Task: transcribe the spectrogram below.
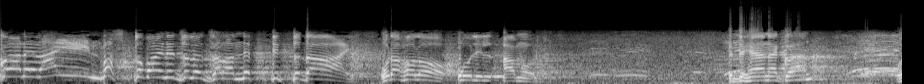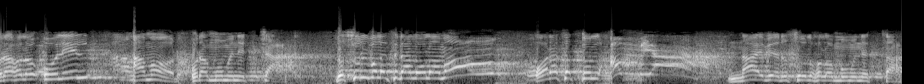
কোরআনের আইন বাস্তবায়নের জন্য যারা নেতৃত্ব দেয়, ওরা হলো উলিল আমর। ধ্যান এখন ওরা হলো উলিল আমর, ওরা মুমিনের চাক। রসুল বলেছেন, আল ওলামা ওরাসাতুল আম্বিয়া। নাইবে রসুল হলো মুমিনের চাক,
